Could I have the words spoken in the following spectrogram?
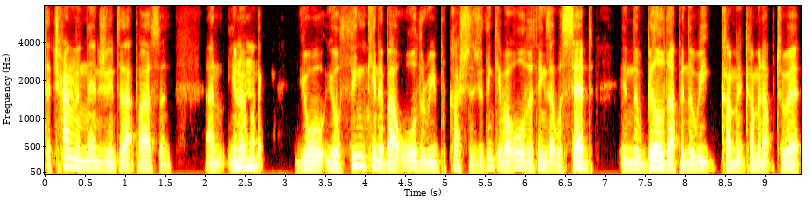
the channel and the energy into that person. And you know, Mhm. like you're you're thinking about all the repercussions, you're thinking about all the things that were said in the build up in the week coming coming up to it,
